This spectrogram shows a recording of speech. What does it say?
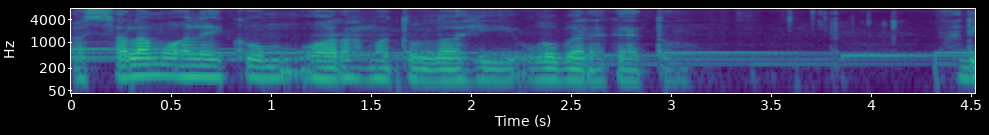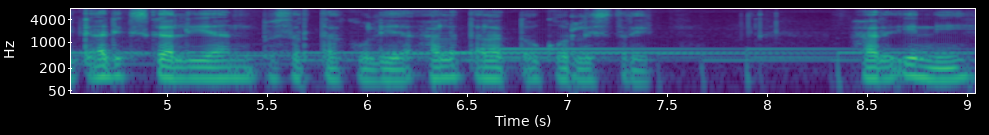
Assalamualaikum warahmatullahi wabarakatuh. Adik-adik sekalian peserta kuliah alat-alat ukur listrik. Hari ini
